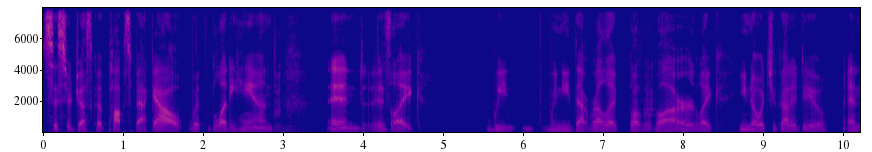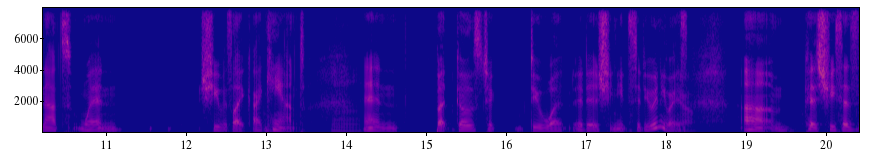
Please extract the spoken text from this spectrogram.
Sister Jessica pops back out with bloody hand Mm-hmm. and is like, "We we need that relic." Blah blah Mhm. blah, or like, you know what you got to do, and that's when she was like, "I can't," Mm-hmm. and but goes to do what it is she needs to do anyways. Yeah. um because she says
